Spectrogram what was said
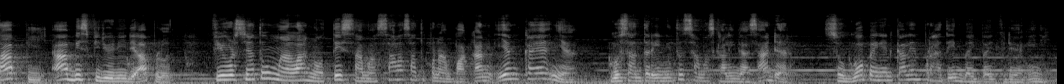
Tapi abis video ini diupload, viewersnya tuh malah notice sama salah satu penampakan yang kayaknya Ghost Hunter ini tuh sama sekali nggak sadar. So gue pengen kalian perhatiin baik-baik video yang ini.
